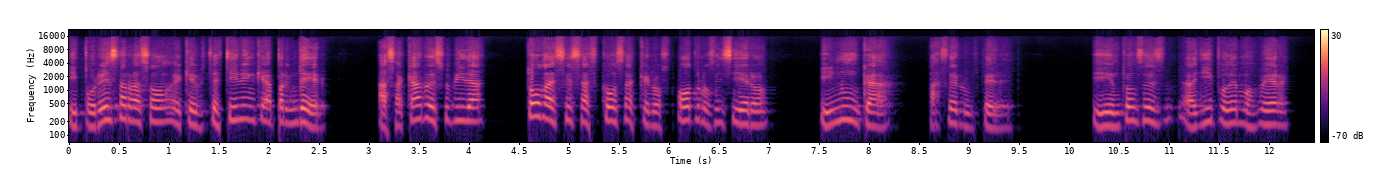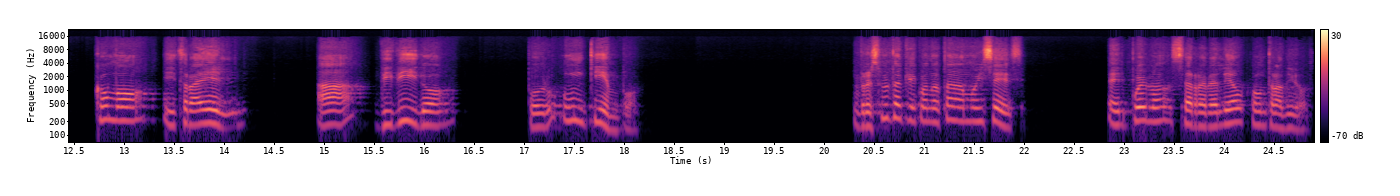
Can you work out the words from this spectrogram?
Y por esa razón es que ustedes tienen que aprender a sacar de su vida todas esas cosas que los otros hicieron y nunca hacerlo ustedes. Y entonces allí podemos ver cómo Israel ha vivido por un tiempo. Resulta que cuando estaba Moisés, el pueblo se rebeló contra Dios.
